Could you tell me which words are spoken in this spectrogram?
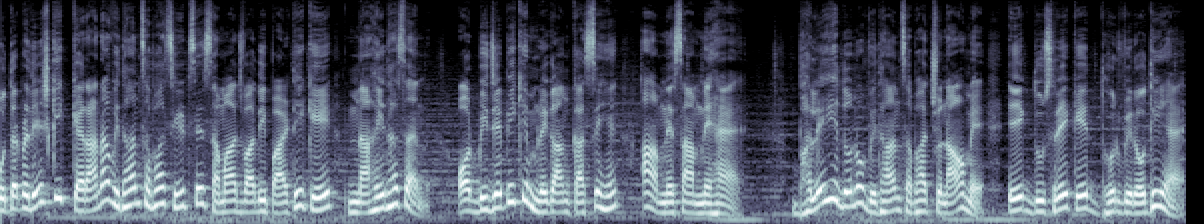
उत्तर प्रदेश की कैराना विधानसभा सीट से समाजवादी पार्टी के नाहिद हसन और बीजेपी के मृगांका सिंह आमने सामने हैं। भले ही दोनों विधानसभा चुनाव में एक दूसरे के धुर विरोधी हैं,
